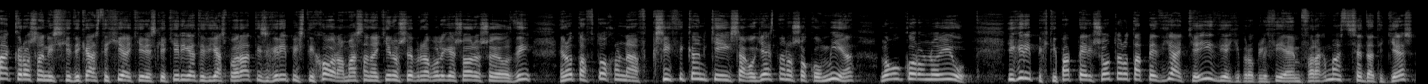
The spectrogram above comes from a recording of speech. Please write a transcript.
Άκρος ανησυχητικά στοιχεία, κυρίες και κύριοι, για τη διασπορά της γρήπης στη χώρα μας, ανακοίνωσε πριν από λίγες ώρες ο ΕΟΔΗ, ενώ ταυτόχρονα αυξήθηκαν και οι εισαγωγές στα νοσοκομεία λόγω κορονοϊού. Η γρήπη χτυπά περισσότερο τα παιδιά και ήδη έχει προκληθεί έμφραγμα στις εντατικές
